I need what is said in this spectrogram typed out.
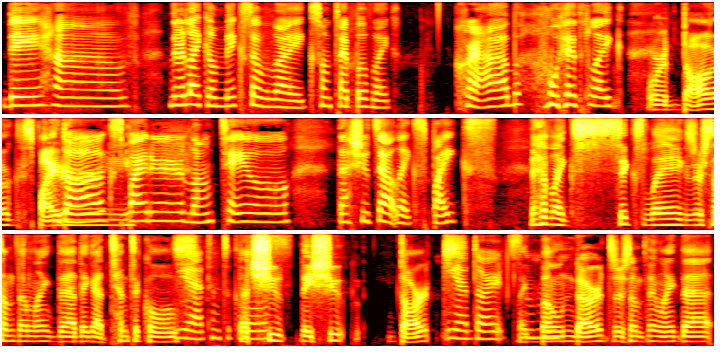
They have they're like a mix of like some type of like crab with like Or a dog, spider? dog, spider, long tail that shoots out like spikes. They have like six legs or something like that. They got tentacles. Yeah, tentacles. That shoot. They shoot darts. Yeah, darts. like mhm. bone darts or something like that.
